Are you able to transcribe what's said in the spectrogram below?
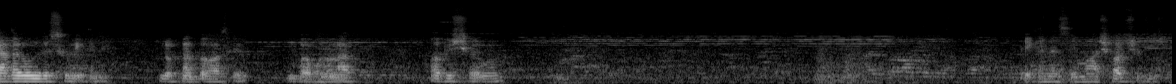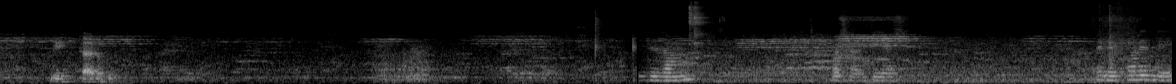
রাধা গোবিন্দের ছবি এখানে লোকনাথ বাবা আছে বা ভোলানাথ বা বিশ্বকর্মা এখানে আছে মা সরস্বতী বিদ্যার দিলাম বসার দিয়ে পরে দিই।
